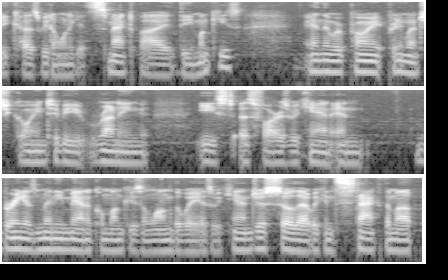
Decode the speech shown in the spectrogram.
because we don't want to get smacked by the monkeys. And then we're pretty much going to be running east as far as we can and bring as many maniacal monkeys along the way as we can just so that we can stack them up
